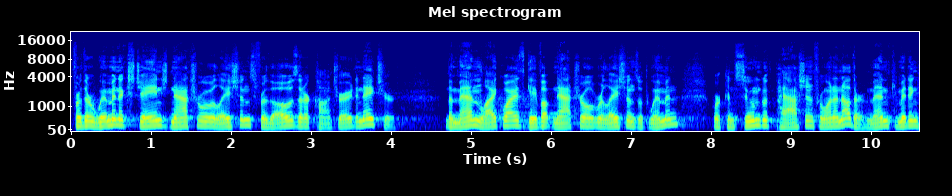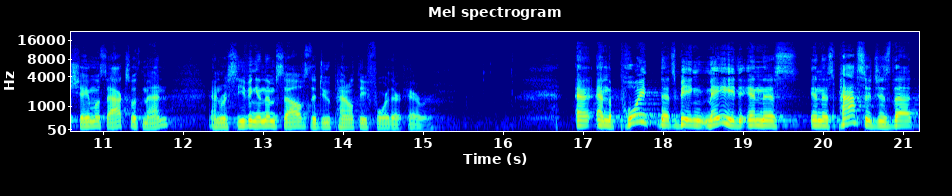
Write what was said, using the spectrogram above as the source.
For their women exchanged natural relations for those that are contrary to nature. The men likewise gave up natural relations with women, were consumed with passion for one another, men committing shameless acts with men, and receiving in themselves the due penalty for their error. And, and the point that's being made in this, in this passage is that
